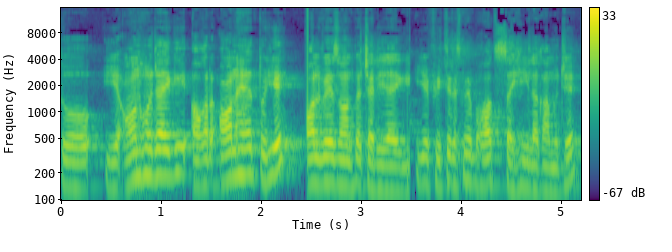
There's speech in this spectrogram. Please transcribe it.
तो ये ऑन हो जाएगी। अगर ऑन है तो ये ऑलवेज ऑन पे चली जाएगी। ये फीचर इसमें बहुत सही लगा मुझे।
